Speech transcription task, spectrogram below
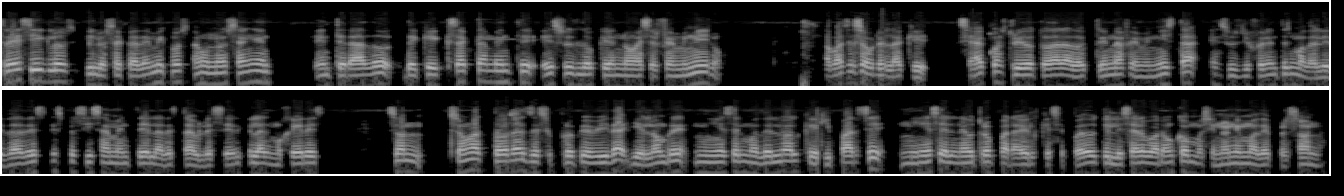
Tres siglos y los académicos aún no se han en- enterado de que exactamente eso es lo que no es el feminismo. La base sobre la que se ha construido toda la doctrina feminista en sus diferentes modalidades es precisamente la de establecer que las mujeres son, son actoras de su propia vida y el hombre ni es el modelo al que equiparse ni es el neutro para el que se puede utilizar varón como sinónimo de persona.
